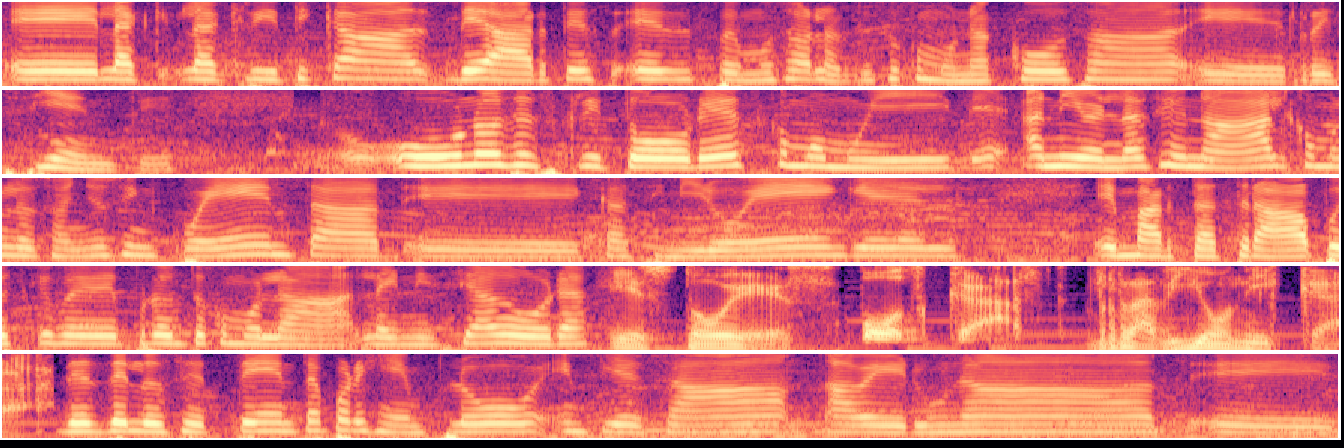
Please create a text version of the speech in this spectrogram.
Eh, la, crítica de artes, eh, podemos hablar de eso como una cosa reciente hubo unos escritores como muy a nivel nacional, como en los años 50, eh, Casimiro Engels, eh, Marta Traba, pues que fue de pronto como la, iniciadora. Esto es Podcast Radiónica. Desde los 70, por ejemplo, empieza a haber una, eh,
